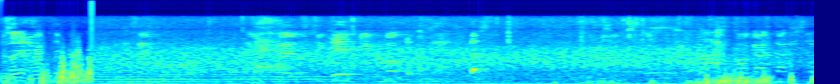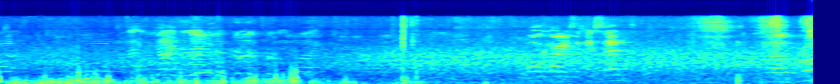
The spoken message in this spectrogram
'Cause I didn't re- think that- Ball carries at this end. So, right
